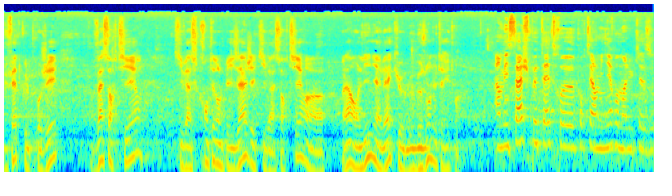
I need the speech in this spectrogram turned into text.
du fait que le projet va sortir, qui va se cranter dans le paysage et qui va sortir euh, voilà, en ligne avec le besoin du territoire. Un message peut-être euh, pour terminer, Romain Lucaso,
